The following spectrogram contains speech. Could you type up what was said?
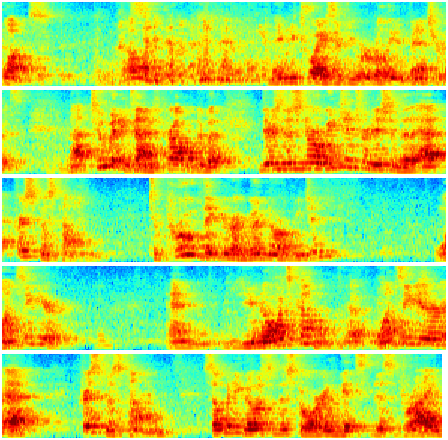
once. Um, maybe twice if you were really adventurous. Not too many times, probably, but there's this Norwegian tradition that at Christmas time, to prove that you're a good Norwegian, once a year, and you know what's coming. Once a year at Christmas time, somebody goes to the store and gets this dried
